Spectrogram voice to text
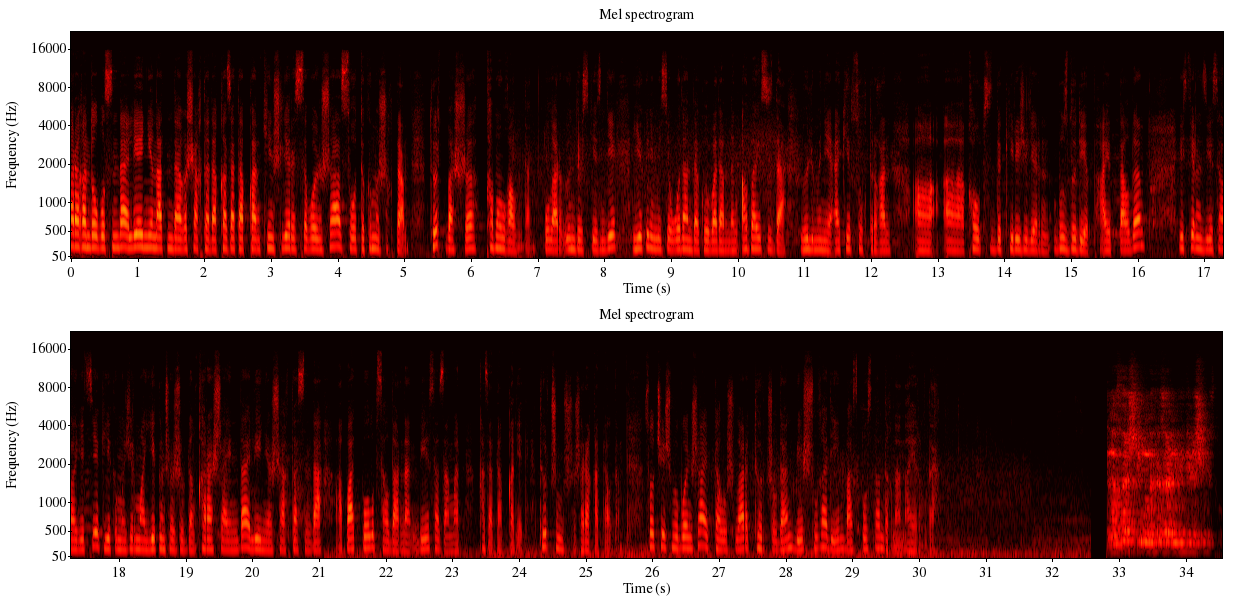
Қарағанды облысында Ленин атындағы шахтада қаза тапқан кеншілер ісі бойынша сот үкімі шықты. Төрт басшы қамауға алынды. Олар өндіріс кезінде екі немесе одан да көп адамның абайсызда өліміне әкеп соқтырған қауіпсіздік ережелерін бұзды деп айыпталды. Естеріңізге сала кетсек, 2022 жылдың қараша айында Ленин шахтасында апат болып салдарынан 5 азамат қаза тапқан еді. Төрт жұмысшы жарақат алды. Сот шешімі бойынша айыпталушылар 4 жылдан 5 жылға дейін бас бостандығынан айырылды.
